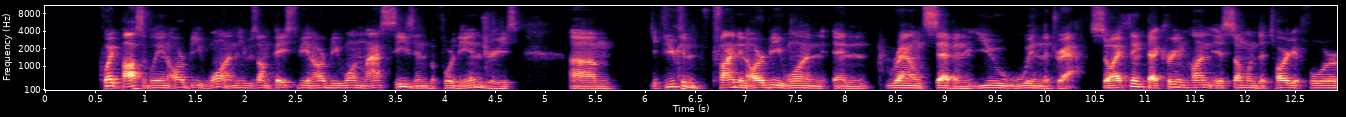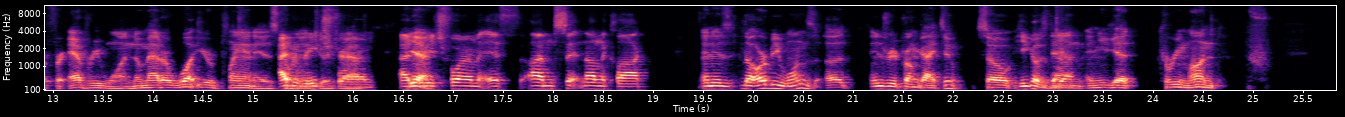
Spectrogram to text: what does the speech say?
quite possibly an RB one. He was on pace to be an RB one last season before the injuries. Um, if you can find an RB one in round seven, you win the draft. So I think that Kareem Hunt is someone to target for for everyone, no matter what your plan is. I'd reach for him. I'd Yeah. reach for him if I'm sitting on the clock. And is the RB one's a injury prone guy too. So he goes down and you get Kareem Hunt.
